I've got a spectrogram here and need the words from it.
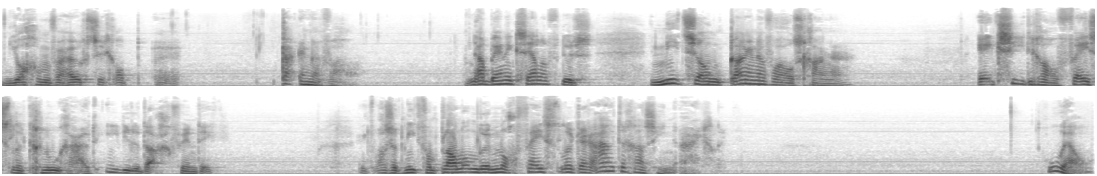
Jochem verheugt zich op uh, carnaval. Nou ben ik zelf dus niet zo'n carnavalsganger. Ik zie er al feestelijk genoeg uit, iedere dag vind ik. Ik was ook niet van plan om er nog feestelijker uit te gaan zien eigenlijk. Hoewel,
